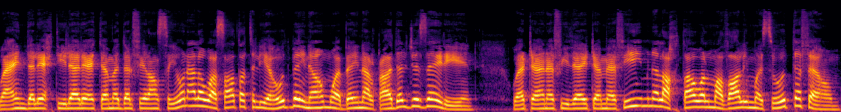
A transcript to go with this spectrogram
وعند الاحتلال اعتمد الفرنسيون على وساطة اليهود بينهم وبين القادة الجزائريين. وكان في ذلك ما فيه من الأخطاء والمظالم وسوء التفاهم.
